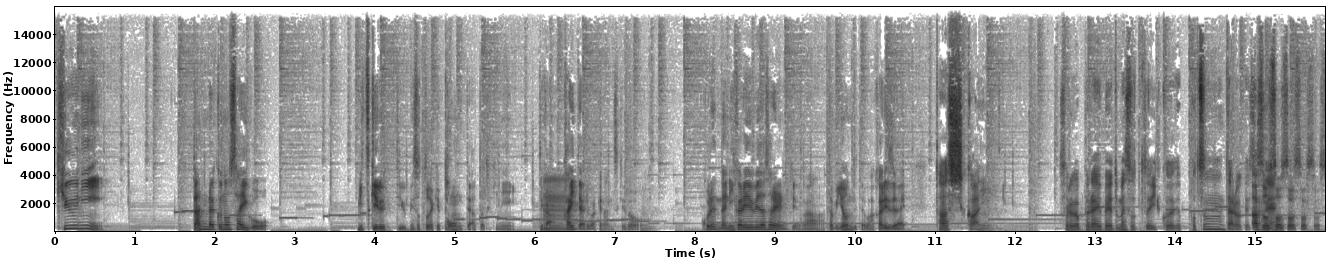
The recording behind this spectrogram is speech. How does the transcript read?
急に段落の最後を見つけるっていうメソッドだけポンってあった時にてかうん。書いてあるわけなんですけど、うん。これ何から呼び出されるのっていうのが多分読んでて分かりづらい、確かに、うん。それがプライベートメソッドで1個だけポツンってあるわけですよね。あそうそうそうそうそ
